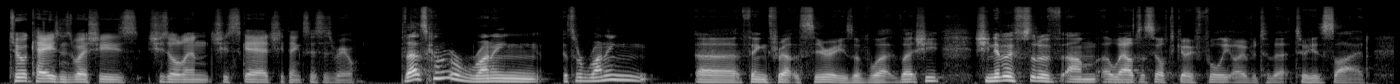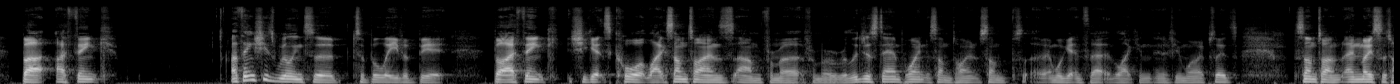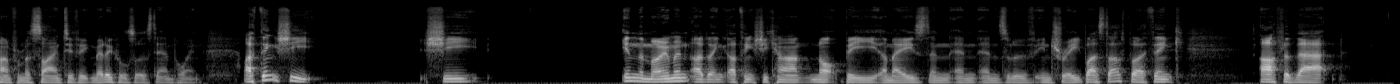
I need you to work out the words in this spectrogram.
two occasions where she's she's all in, she's scared, she thinks this is real. that's kind of a running it's a running uh thing throughout the series of what like she she never sort of um allows herself to go fully over to that to his side. But i think i think she's willing to to believe a bit. But i think she gets caught like sometimes um from a from a religious standpoint sometimes some and we'll get into that like in, in a few more episodes. Sometimes and most of the time from a scientific medical sort of standpoint. I think she she in the moment, I think I think she can't not be amazed and, and, and sort of intrigued by stuff. But I think after that,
